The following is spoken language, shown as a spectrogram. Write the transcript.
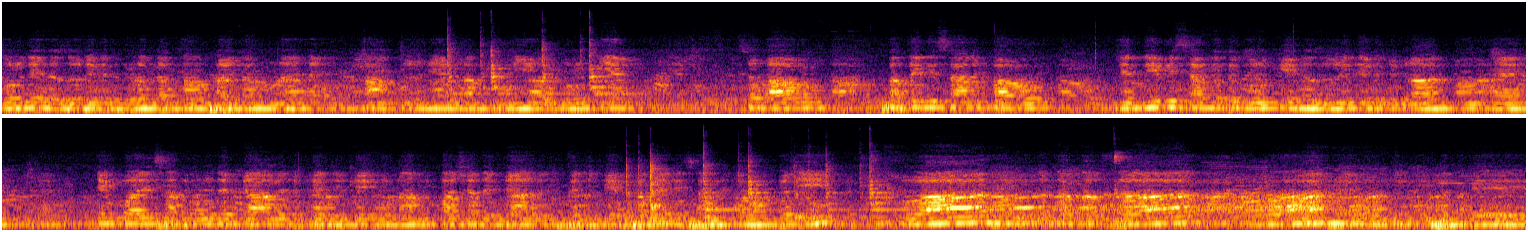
ਗੁਰੂ ਦੀ ਹਜ਼ੂਰੀ ਵਿੱਚ ਜੁੜਨ ਦਾ ਤਾਂ ਫਾਇਦਾ ਹੋਣਾ ਹੈ, ਤਾਂ ਤੁਝੇ ਪ੍ਰਾਪਤੀਆਂ ਗੁਰੂ ਦੀਆਂ ਸੋ ਫਤਿਹ ਦੀ ਸਾਂਝ ਪਾਓ। ਜਿੰਨੀ ਵੀ ਸੰਗਤ ਗੁਰੂ ਕੀ ਹਜ਼ੂਰੀ ਦੇ ਵਿੱਚ ਵਿਰਾਜਮਾਨ ਹੈ, ਇੱਕ ਵਾਰੀ ਸਤਿਗੁਰੂ ਦੇ ਪਿਆਰ ਵਿੱਚ ਭਿੱਜ ਕੇ, ਗੁਰੂ ਨਾਨਕ ਪਾਤਸ਼ਾਹ ਦੇ ਪਿਆਰ ਵਿੱਚ ਭਿੱਜ ਕੇ ਫਤਿਹ ਦੀ ਸਾਂਝ ਪਾਓ। ਕਦੀ ਵਾਹਿਗੁਰੂ ਜੀ ਖਾਲਸਾ, ਵਾਹਿਗੁਰੂ ਜੀ ਕੀ ਫਤਿਹ।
